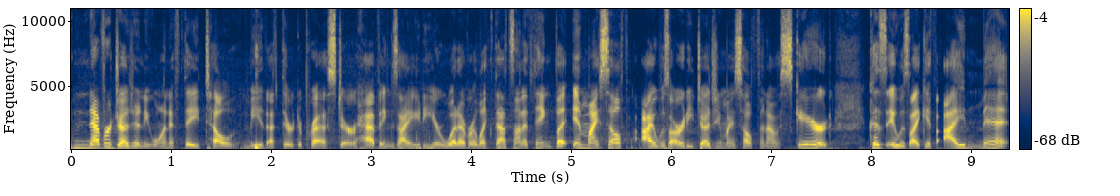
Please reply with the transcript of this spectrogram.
never judge anyone if they tell me that they're depressed or have anxiety or whatever. Like that's not a thing. But in myself, I was already judging myself and I was scared because it was like if I admit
